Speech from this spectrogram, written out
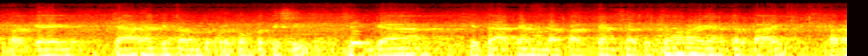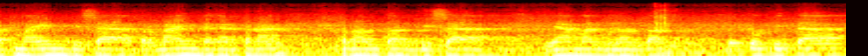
sebagai cara kita untuk berkompetisi sehingga kita akan mendapatkan satu cara yang terbaik. Para pemain bisa bermain dengan tenang penonton bisa nyaman menonton. Tentu kita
